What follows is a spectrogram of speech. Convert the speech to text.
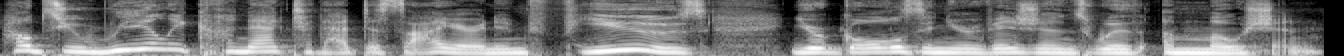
helps you really connect to that desire and infuse your goals and your visions with emotion.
